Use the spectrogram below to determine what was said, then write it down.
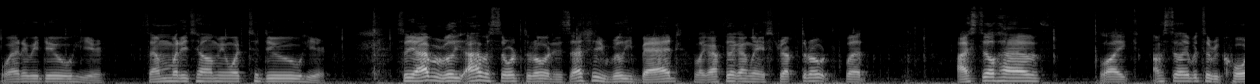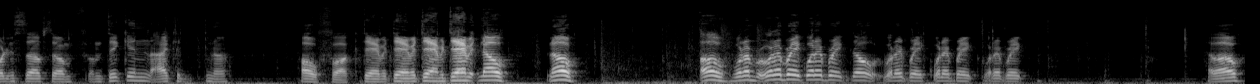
What do we do here? Somebody tell me what to do here. So yeah, I have a really I have a sore throat and it's actually really bad. Like I feel like I'm getting strep throat, but I still have like I'm still able to record and stuff, so I'm I'm thinking I could, you know. Oh fuck. Damn it, damn it, damn it, damn it. No. No. Oh, what I what I break? What I break? No, what I break? What I break? What I break? Hello?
